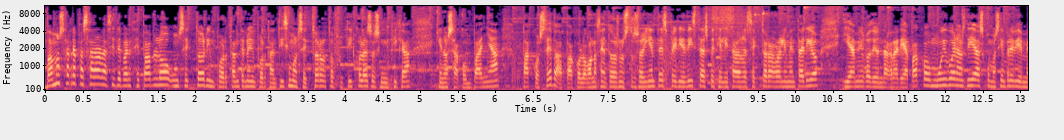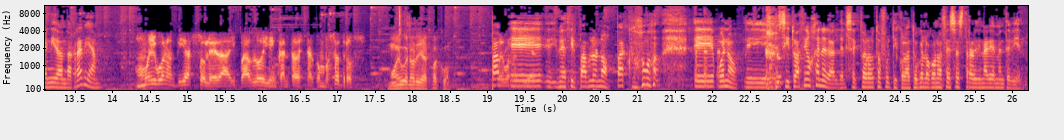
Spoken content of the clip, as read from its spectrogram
Vamos a repasar ahora, si te parece Pablo, un sector importante, no importantísimo, el sector hortofrutícola, eso significa que nos acompaña Paco Seba. Paco lo conocen todos nuestros oyentes, periodista especializado en el sector agroalimentario y amigo de Onda Agraria. Paco, muy buenos días, como siempre, bienvenido a Onda Agraria. Muy buenos días, Soledad y Pablo, y encantado de estar con vosotros. Muy buenos días, Paco. Eh, iba a decir Pablo, no, Paco. Eh, bueno, eh, situación general del sector hortofrutícola, tú que lo conoces extraordinariamente bien.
